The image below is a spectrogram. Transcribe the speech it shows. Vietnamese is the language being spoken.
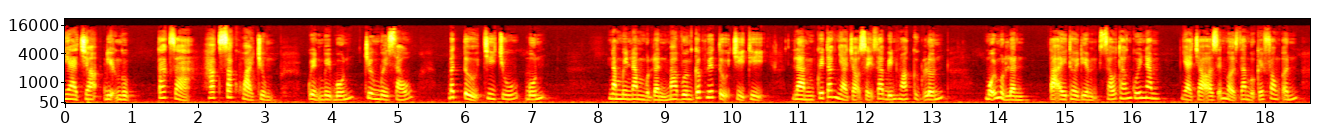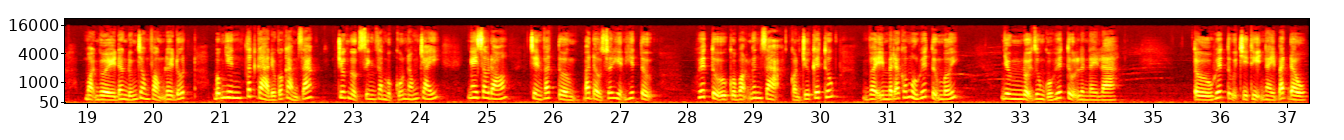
Nhà trọ địa ngục, tác giả Hắc Sắc Hoài Trùng, quyển 14, chương 16, Bất tử chi chú 4. 50 năm một lần ma vương cấp huyết tự chỉ thị, làm quy tắc nhà trọ xảy ra biến hóa cực lớn. Mỗi một lần, tại thời điểm 6 tháng cuối năm, nhà trọ sẽ mở ra một cái phong ấn. Mọi người đang đứng trong phòng lê đốt, bỗng nhiên tất cả đều có cảm giác trước ngực sinh ra một cỗ nóng cháy. Ngay sau đó, trên vách tường bắt đầu xuất hiện huyết tự. Huyết tự của bọn ngân dạ còn chưa kết thúc, vậy mà đã có một huyết tự mới. Nhưng nội dung của huyết tự lần này là Từ huyết tự chỉ thị này bắt đầu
